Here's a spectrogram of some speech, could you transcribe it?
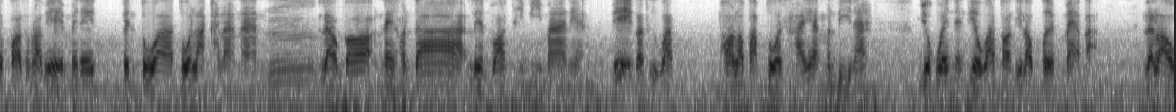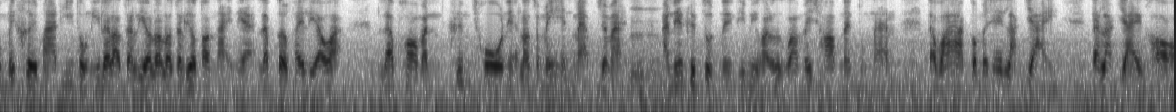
สปอร์ตสำหรับพี่เอ๋ไม่ได้เป็นตัวตัวหลักขนาดนั้นอืมแล้วก็ใน Honda r a i n w a t ที่มีมาเนี่ยพี่เอกก็ถือว่า พอเราปรับตัวใช้อะมันดีนะ ยกเว้นอย่างเดียวว่าตอนที่เราเปิดแมปอะแล้วเราไม่เคยมาที่ตรงนี้แล้วเราจะเลี้ยวแล้วเราจะเลี้ยวตอนไหนเนี่ยแล้วเปิดไฟเลี้ยวอะแล้วพอมันขึ้นโชว์เนี่ยเราจะไม่เห็นแมปใช่ไหมอืมอันนี้คือจุดหนึ่งที่มีความรู้สึกว่าไม่ชอบในตรงนั้น แต่ว่าก็ไม่ใช่หลักใหญ่ แต่หลักใหญ่ของ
